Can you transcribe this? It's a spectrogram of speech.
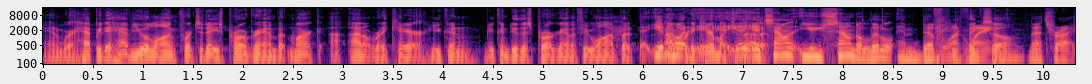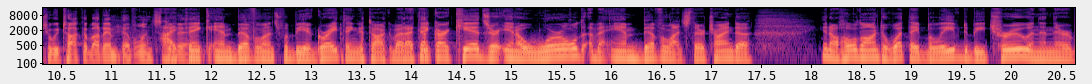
and we're happy to have you along for today's program. But Mark, I, don't really care. You can you can do this program if you want, but uh, you know I don't what? really care much it, about it. it sound, you sound a little ambivalent. You think Wayne. so? That's right. Should we talk about ambivalence today? I think ambivalence would be a great thing to talk about. I think our kids are in a world of ambivalence. They're trying to, you know, hold on to what they believe to be true, and then they're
